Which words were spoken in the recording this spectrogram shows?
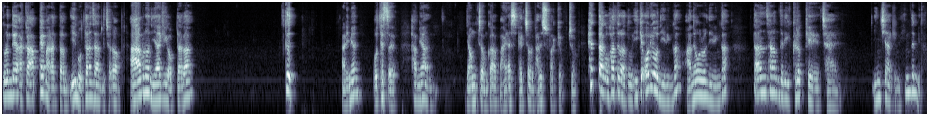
그런데 아까 앞에 말했던 일 못하는 사람들처럼 아무런 이야기가 없다가 끝 아니면 못했어요 하면 0점과 마이너스 100점을 받을 수밖에 없죠. 했다고 하더라도 이게 어려운 일인가? 안 어려운 일인가? 다른 사람들이 그렇게 잘 인지하기는 힘듭니다.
